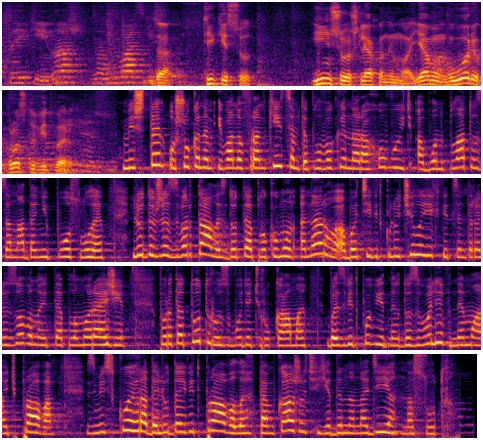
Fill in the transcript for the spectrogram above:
Це який? Наш Нагівальський Да. Тільки суд. Іншого шляху немає. Я вам говорю просто відверто. Між тим, ошуканим івано-франківцям тепловики нараховують абонплату за надані послуги. Люди вже звертались до теплокомуненерго, аби ті відключили їх від централізованої тепломережі. Проте тут розводять руками. Без відповідних дозволів не мають права. З міської ради людей відправили. Там кажуть, єдина надія на суд.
